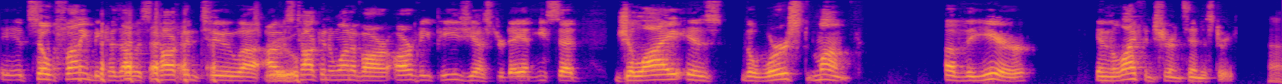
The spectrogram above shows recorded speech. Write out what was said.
it's so funny because I was talking to uh, I was talking to one of our RVPs yesterday, and he said July is the worst month of the year in the life insurance industry. Huh.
